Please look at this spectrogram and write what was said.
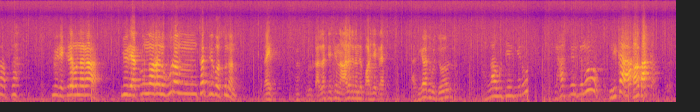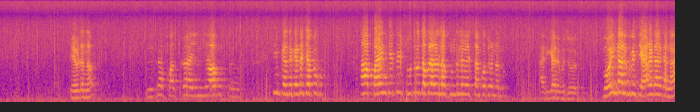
అబ్బా మీరు ఇక్కడే ఉన్నారా? మీరు ఎక్కడున్నారా అని ఊరంతా తిరిగి వస్తున్నాను. రైట్. ఊరు కళ్ళ చేసి నా ఆలోచన పాడు చేయకరా. అది కాదు హుజూర్ అలావుద్దీన్ తిను యాస్మిన్ తిను నికా ఏమిటన్నావు? నికా పక్క ఇంజాబు ఇంకెంతకంటే చెప్పకు. ఆ పైన చెప్పి సూదులు దెబ్బలు నా గుండెల్లో వేసి చంపుతున్నారు నన్ను. అది కాదు హుజూర్ పోయిన దాని గురించి ఏడడానికన్నా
